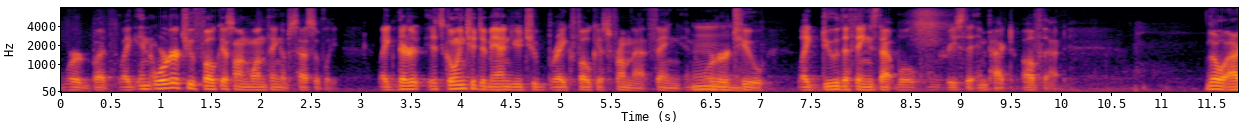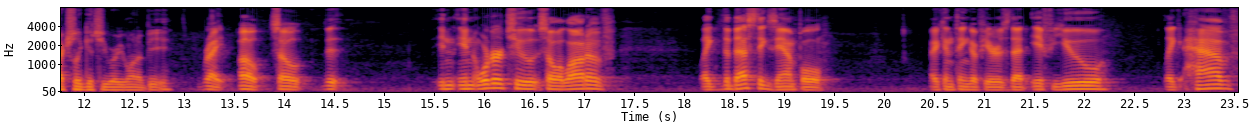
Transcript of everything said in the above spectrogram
word, but like in order to focus on one thing obsessively, like there it's going to demand you to break focus from that thing in mm. order to like do the things that will increase the impact of that. They'll actually get you where you want to be. Right. Oh, so the in in order to so a lot of like the best example I can think of here is that if you like have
